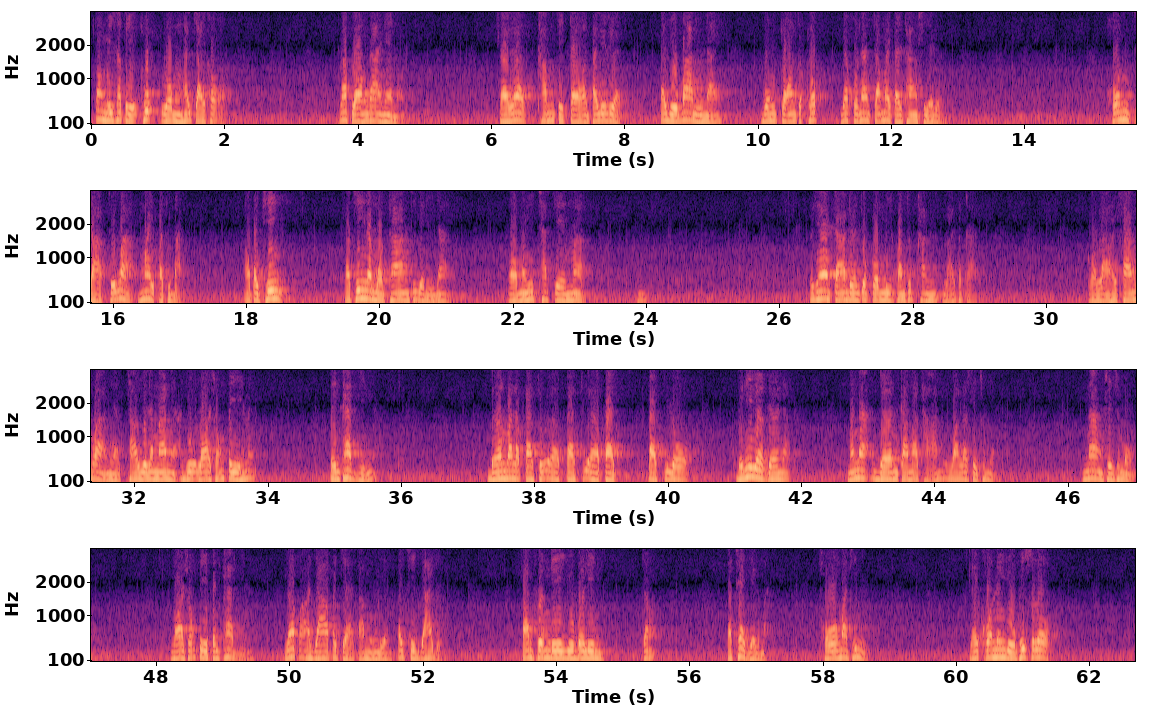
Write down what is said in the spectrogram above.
ต้องมีสติทุกลมหายใจเข้าออก รับรองได้แน่นอนแต่ว่าทำติดต่อกันไปเรื่อยๆไปอยู่บ้านอยู่ไหน วงจรจะครบ แล้วคนนั้นจะไม่ไปทางเสียเลยพ้นจากถือว่าไม่ปฏิบัติ เอาไปทิ้งแต่ทิ้งแล้วหมดทางที่จะดีได้ ออกมานี้ชัดเจนมาก เพราะฉะนั้นการเดินจงกรมมีความสำคัญหลายประการ ก็เล่าให้ฟังว่าเนี่ย ชาวเยอรมันเนี่ยอายุร้อยสองปีใช่ไหมเป็นแพทย์หญิง เดินวันละแปดแปดแปดแปดกิโล เดี๋ยวนี้เลิกเดินอะมันนะเดินกรรมาฐานวันละสี่ชั่วโมง นั่งสี่ชั่วโมงร้อยสองปีเป็นแพทย์หญิง แล้วก็เอายาไปแจกตามโรงเรียน ไปฉีดยาให้เด็กฟานเฟืองดีอยู่เบอร์ลินจังประเทศเยอรมันโทรมาที่นี่ หลายคนหนึ่งอยู่พิษโลก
